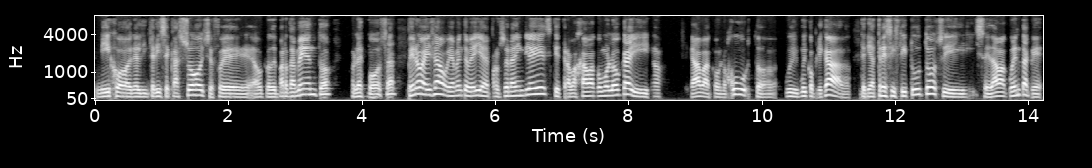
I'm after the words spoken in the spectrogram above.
mi hijo en el interín se casó y se fue a otro departamento con la esposa, pero ella obviamente veía de profesora de inglés que trabajaba como loca y no, llegaba con lo justo, muy, muy complicado. Tenía tres institutos y se daba cuenta que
